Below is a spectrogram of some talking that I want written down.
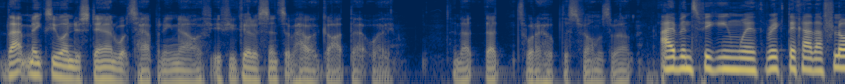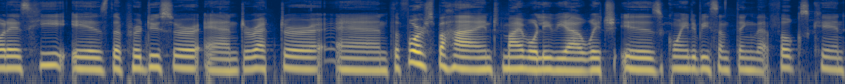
that makes you understand what's happening now if, if you get a sense of how it got that way. And that, that's what I hope this film is about. I've been speaking with Rick Tejada Flores. He is the producer and director and the force behind My Bolivia, which is going to be something that folks can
